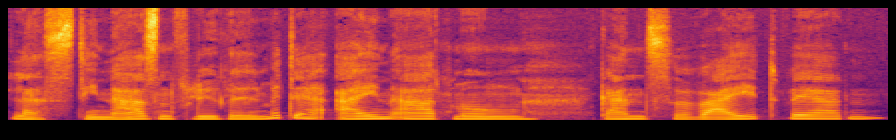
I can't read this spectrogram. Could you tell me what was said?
Lass die Nasenflügel mit der Einatmung ganz weit werden.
